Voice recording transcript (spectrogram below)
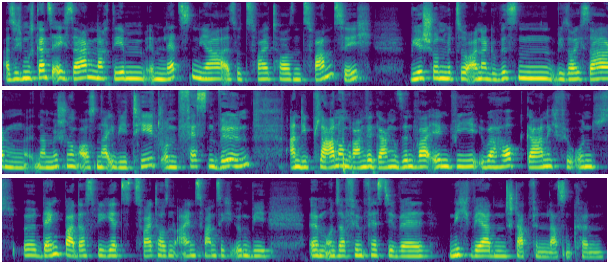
Also ich muss ganz ehrlich sagen, nachdem im letzten Jahr, also 2020, wir schon mit so einer gewissen, wie soll ich sagen, einer Mischung aus Naivität und festen Willen an die Planung rangegangen sind, war irgendwie überhaupt gar nicht für uns äh, denkbar, dass wir jetzt 2021 irgendwie ähm, unser Filmfestival nicht werden stattfinden lassen können.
